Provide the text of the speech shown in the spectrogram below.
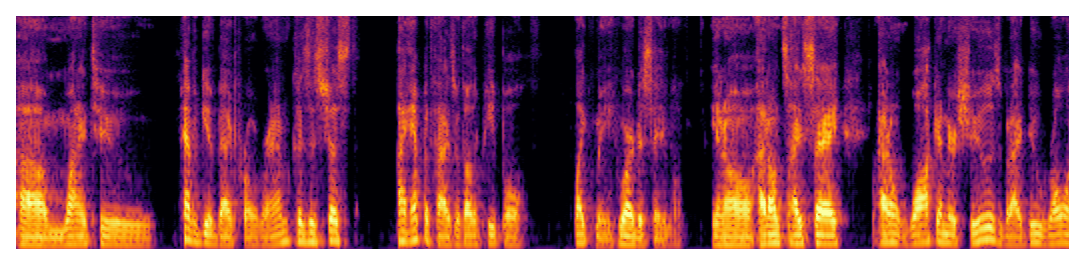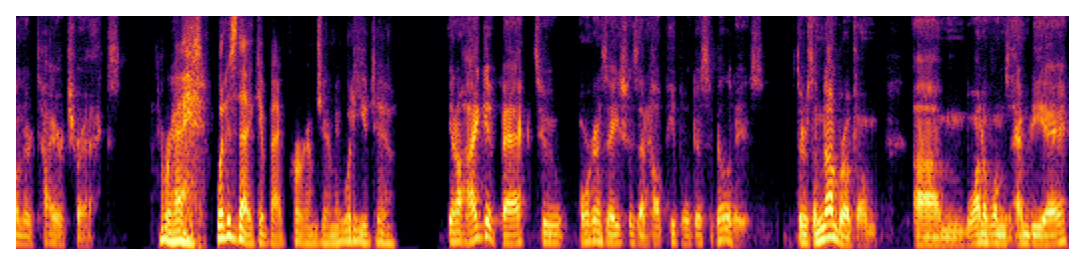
um, wanting to have a give back program because it's just I empathize with other people like me who are disabled. You know, I don't I say I don't walk in their shoes, but I do roll in their tire tracks. Right. What is that give back program, Jeremy? What do you do? You know, I give back to organizations that help people with disabilities. There's a number of them. Um, one of them is MDA,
